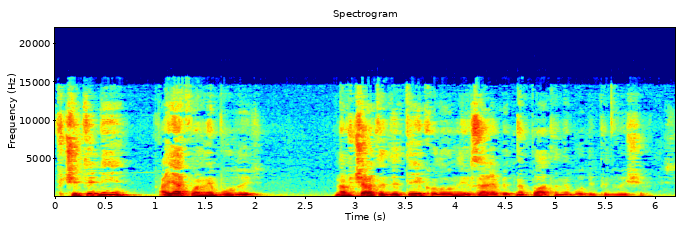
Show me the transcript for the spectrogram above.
Вчителі? А як вони будуть навчати дітей, коли у них заробітна плата не буде підвищуватись?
